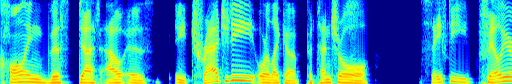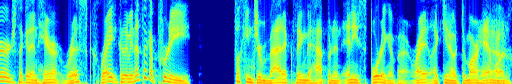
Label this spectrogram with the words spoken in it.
calling this death out as a tragedy or like a potential safety failure just like an inherent risk, right? Because I mean, that's like a pretty fucking dramatic thing to happen in any sporting event, right? Like, you know, Damar Yeah. Hamlin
